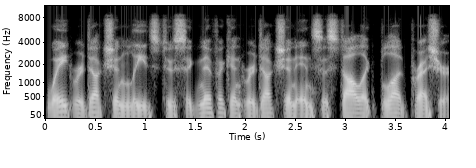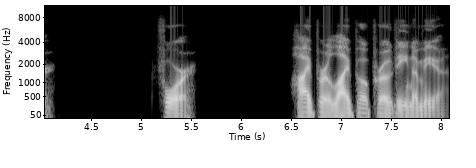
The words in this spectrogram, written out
Weight reduction leads to significant reduction in systolic blood pressure. 4. Hyperlipoproteinemia.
